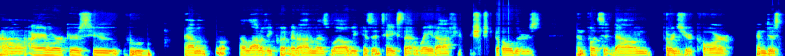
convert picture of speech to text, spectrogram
uh, iron workers who who have a lot of equipment on them as well because it takes that weight off your shoulders and puts it down towards your core and just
